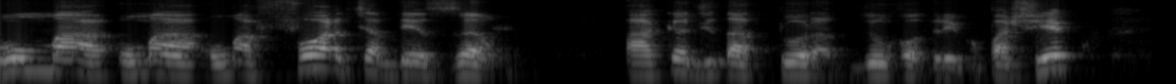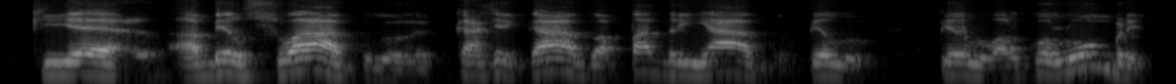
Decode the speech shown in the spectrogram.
Uma, uma, uma forte adesão à candidatura do Rodrigo Pacheco, que é abençoado, carregado, apadrinhado pelo, pelo Alcolumbre,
